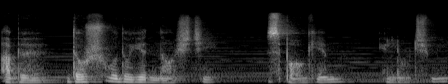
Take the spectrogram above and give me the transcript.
aby doszło do jedności z Bogiem i ludźmi?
